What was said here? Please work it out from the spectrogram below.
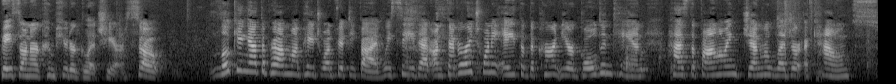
based on our computer glitch here. So looking at the problem on page 155, we see that on February 28th of the current year, Golden Tan has the following general ledger accounts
